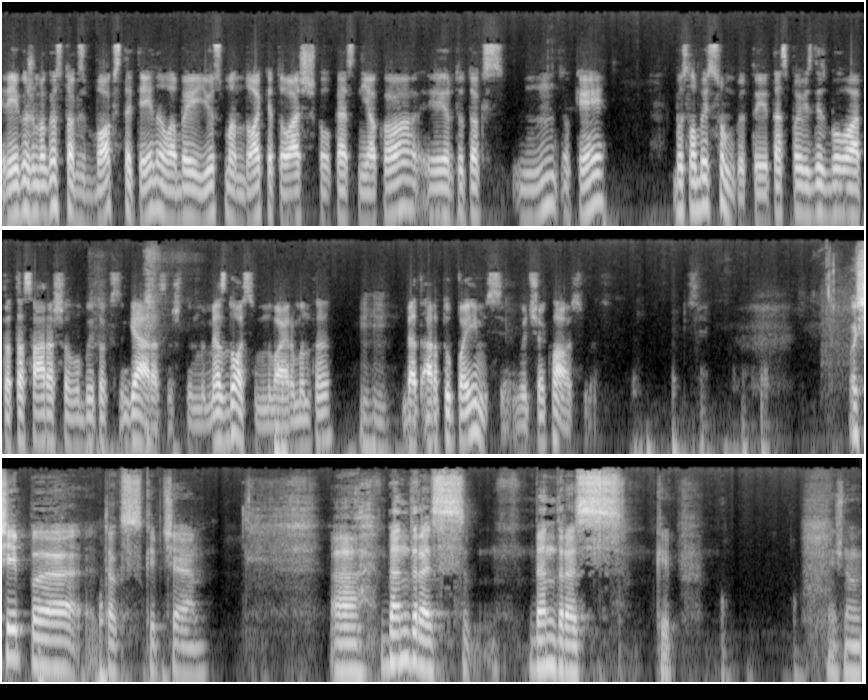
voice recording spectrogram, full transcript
Ir jeigu žmogus toks boks ateina, labai jūs man duokit, o aš kol kas nieko, ir tu toks, mm, ok, bus labai sunku. Tai tas pavyzdys buvo apie tą sąrašą labai toks geras. Mes duosim environmentą, mhm. bet ar tu paimsi, va čia klausimas. O šiaip toks kaip čia bendras, bendras kaip, nežinau,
